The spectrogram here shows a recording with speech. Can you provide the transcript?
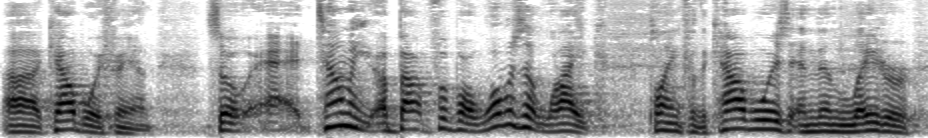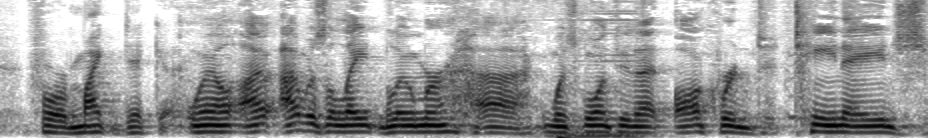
uh, Cowboy fan. So uh, tell me about football. What was it like playing for the Cowboys and then later for Mike Ditka? Well, I, I was a late bloomer. Uh, was going through that awkward teenage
